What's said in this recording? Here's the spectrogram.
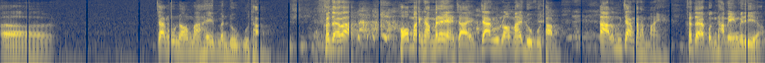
เอ่อจ้างลูกน้องมาให้มันดูกูทำเข้าใจป่ะเพราะมันทำไม่ได้อย่างใจ จ้างลูกน้องมาให้ดูกูทำอ่าวแล้วมึงจ้างมาทำไมเข้าใจมึงทำเองไม่ดีเหรอ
